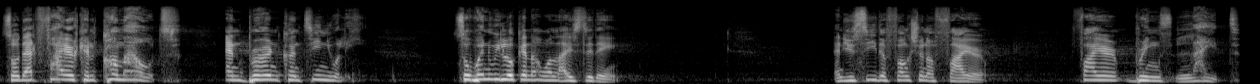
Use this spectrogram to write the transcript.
so that fire can come out and burn continually. So when we look in our lives today and you see the function of fire, fire brings light.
